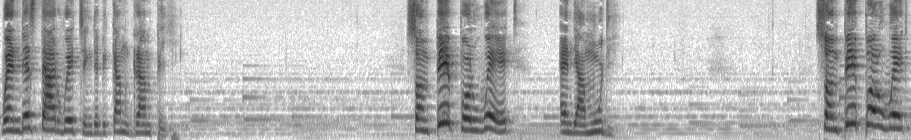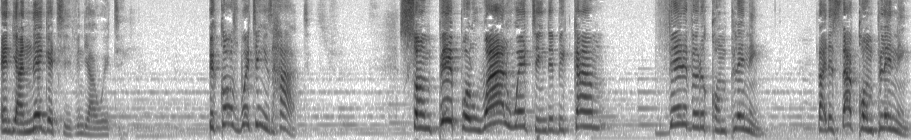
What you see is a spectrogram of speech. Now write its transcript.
when they start waiting, they become grumpy. Some people wait and they are moody. Some people wait and they are negative in their waiting. Because waiting is hard. Some people, while waiting, they become very, very complaining. Like they start complaining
